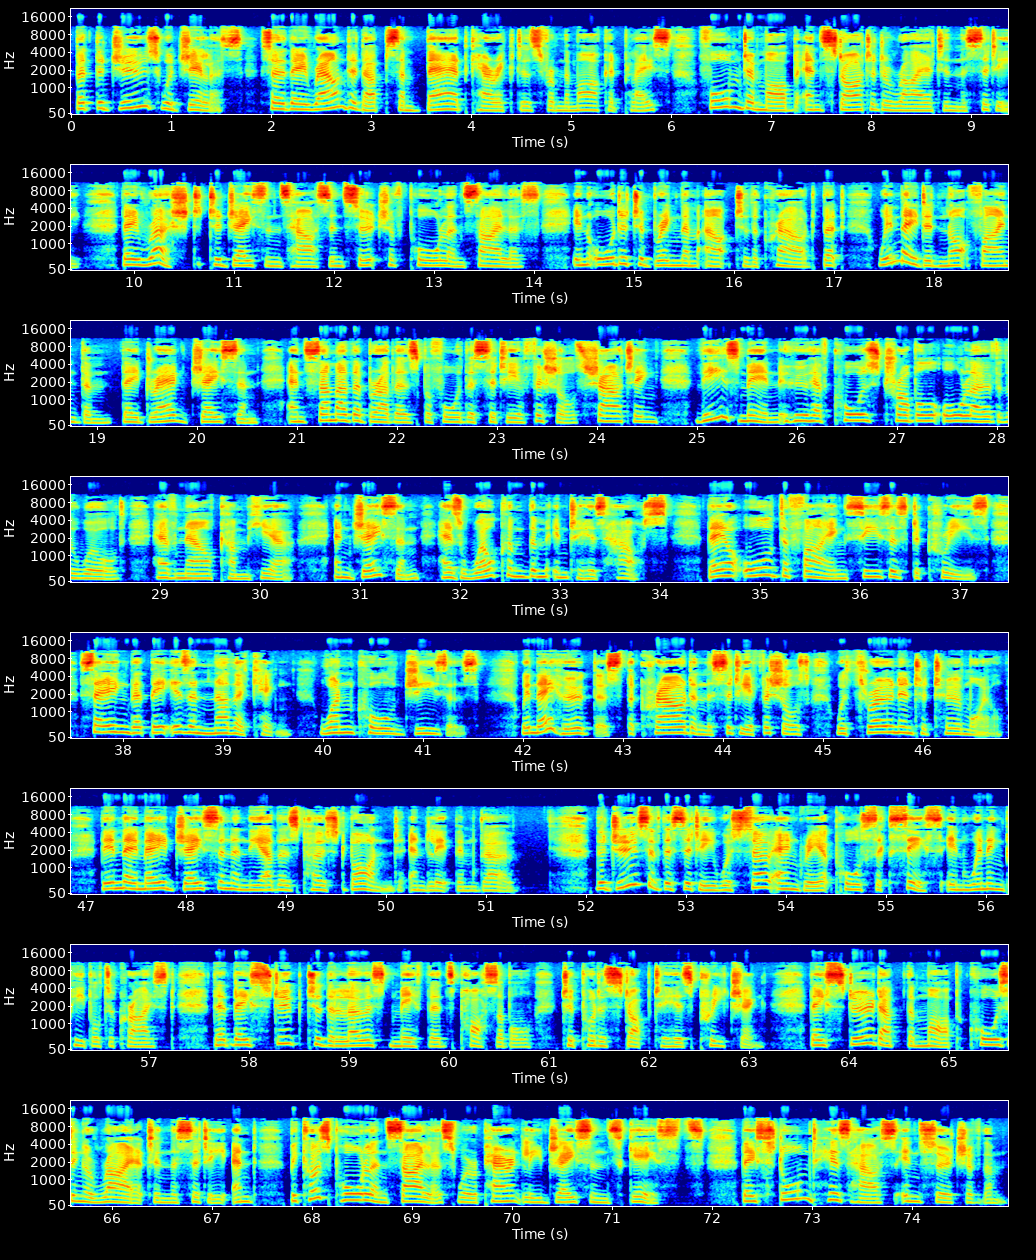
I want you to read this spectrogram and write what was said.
But the Jews were jealous, so they rounded up some bad characters from the marketplace, formed a mob, and started a riot in the city. They rushed to Jason's house in search of Paul and Silas in order to bring them out to the crowd. But when they did not find them, they dragged Jason and some other brothers before the city officials, shouting, These men who have caused trouble all over the world have now come here, and Jason has welcomed them into his house. They are all defying Caesar's decrees, saying that there is another king, one called Jesus. When they heard this, the crowd and the city officials were thrown into turmoil. Then they made Jason and the others post bond and let them go. The Jews of the city were so angry at Paul's success in winning people to Christ that they stooped to the lowest methods possible to put a stop to his preaching. They stirred up the mob, causing a riot in the city, and because Paul and Silas were apparently Jason's guests, they stormed his house in search of them.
